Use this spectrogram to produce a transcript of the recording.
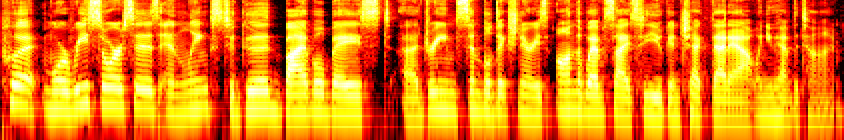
put more resources and links to good Bible based uh, dream symbol dictionaries on the website so you can check that out when you have the time.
